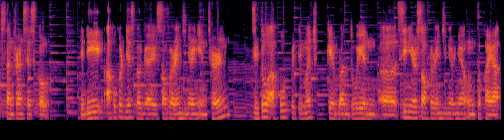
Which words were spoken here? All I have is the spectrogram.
San Francisco. Jadi aku kerja sebagai software engineering intern. Di Situ aku pretty much kayak bantuin uh, senior software engineer-nya untuk kayak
